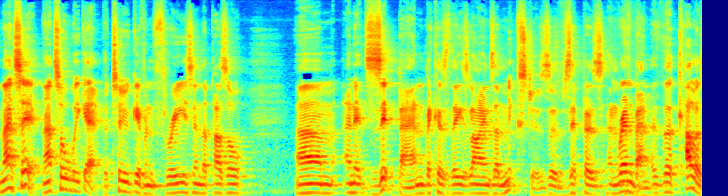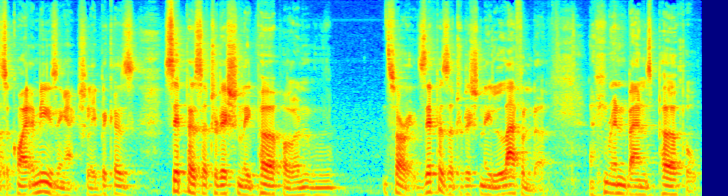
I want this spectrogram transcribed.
And that's it. That's all we get. The two given threes in the puzzle um, and it's ZipBan because these lines are mixtures of zippers and Renban. The colours are quite amusing actually because zippers are traditionally purple and sorry, zippers are traditionally lavender and Renban's purple.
